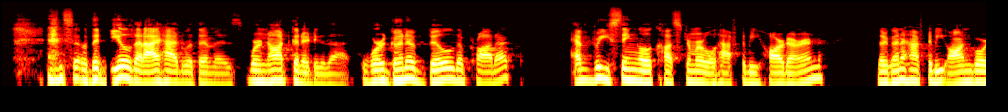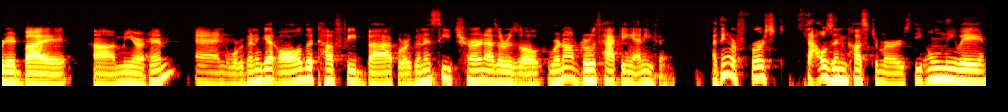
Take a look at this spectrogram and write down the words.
and so the deal that I had with him is we're not going to do that. We're going to build a product. Every single customer will have to be hard earned. They're going to have to be onboarded by uh, me or him. And we're going to get all the tough feedback. We're going to see churn as a result. We're not growth hacking anything. I think our first thousand customers, the only way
